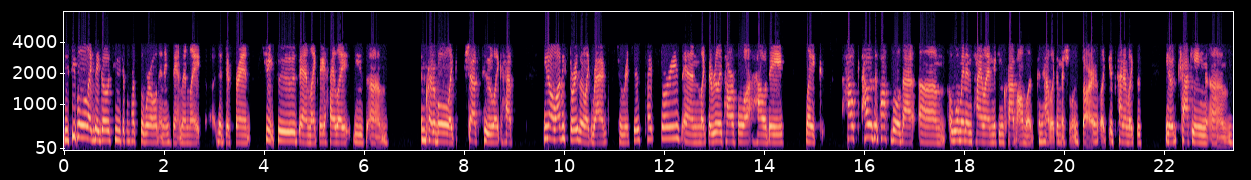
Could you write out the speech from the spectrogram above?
these people like they go to different parts of the world and examine like the different street foods and like they highlight these um, incredible like chefs who like have you know a lot of these stories are like rags to riches type stories and like they're really powerful how they like how how is it possible that um, a woman in Thailand making crab omelets can have like a Michelin star? Like it's kind of like this, you know, tracking um,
